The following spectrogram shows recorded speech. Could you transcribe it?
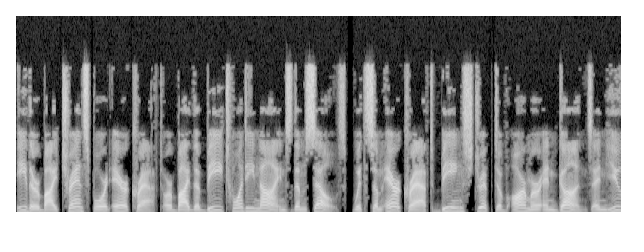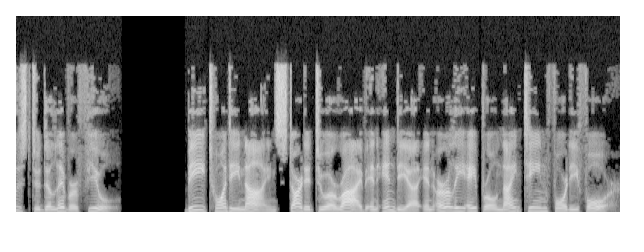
either by transport aircraft or by the B-29s themselves, with some aircraft being stripped of armour and guns and used to deliver fuel. B-29s started to arrive in India in early April 1944.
